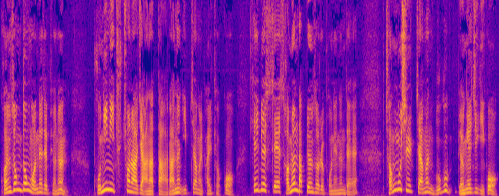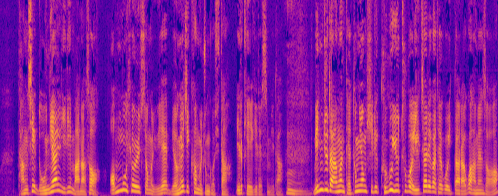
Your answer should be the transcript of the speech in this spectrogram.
권성동 원내대표는 본인이 추천하지 않았다라는 입장을 밝혔고 KBS에 서면 답변서를 보냈는데 정무실장은 무급 명예직이고 당시 논의할 일이 많아서 업무 효율성을 위해 명예직함을 준 것이다. 이렇게 얘기를 했습니다. 음. 민주당은 대통령실이 극우 유튜버 일자리가 되고 있다라고 하면서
